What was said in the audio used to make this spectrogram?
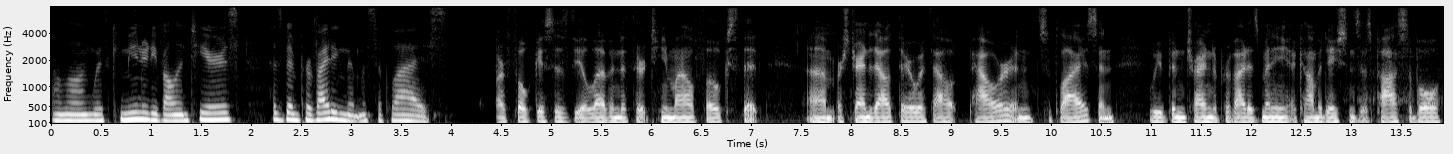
along with community volunteers, has been providing them with supplies. Our focus is the 11 to 13 mile folks that um, are stranded out there without power and supplies. And we've been trying to provide as many accommodations as possible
